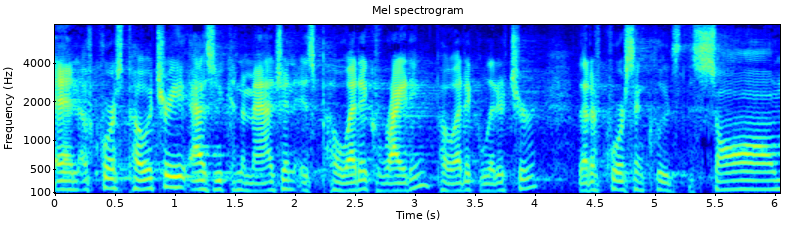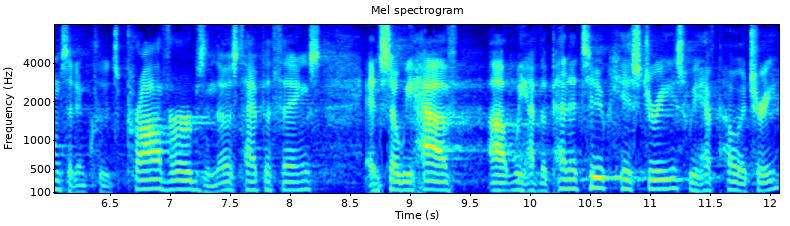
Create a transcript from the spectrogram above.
And of course, poetry, as you can imagine, is poetic writing, poetic literature. That, of course, includes the Psalms, it includes Proverbs, and those type of things. And so we have, uh, we have the Pentateuch, histories, we have poetry.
